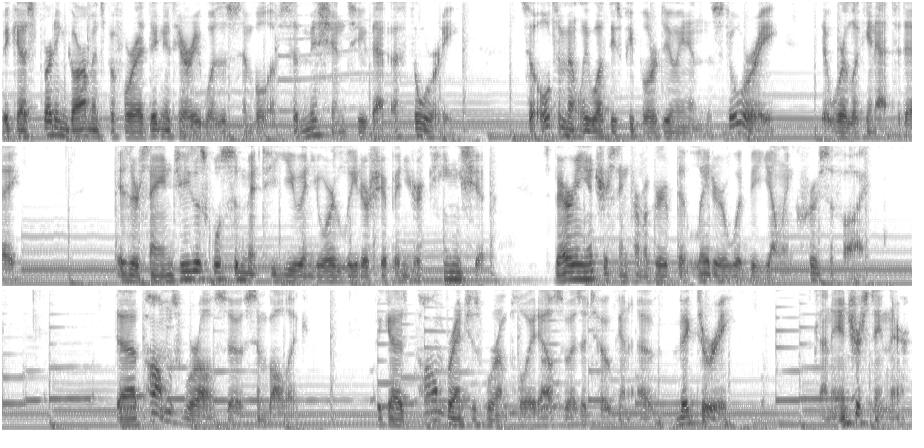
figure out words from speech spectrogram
because spreading garments before a dignitary was a symbol of submission to that authority. So ultimately what these people are doing in the story that we're looking at today is they're saying Jesus will submit to you and your leadership and your kingship. It's very interesting from a group that later would be yelling, Crucify. The palms were also symbolic because palm branches were employed also as a token of victory. It's kind of interesting there.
